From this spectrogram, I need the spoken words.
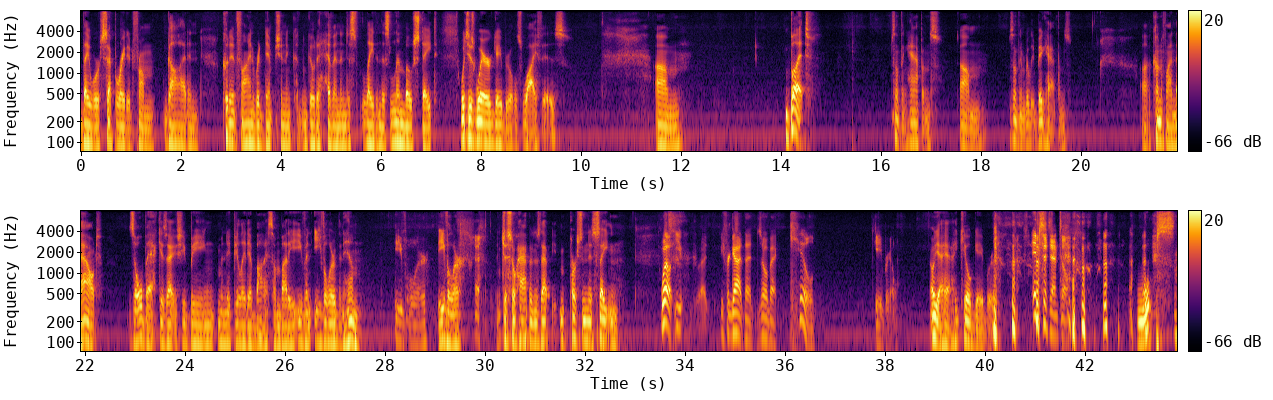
they were separated from God and couldn't find redemption and couldn't go to heaven and just laid in this limbo state, which is where Gabriel's wife is. Um, but something happens. Um, something really big happens. Uh, come to find out, Zolbeck is actually being manipulated by somebody even eviler than him. Eviler. Eviler. it just so happens that person is Satan. Well, you uh, you forgot that Zobek killed Gabriel. Oh yeah, yeah, he killed Gabriel. Incidental. Whoops.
